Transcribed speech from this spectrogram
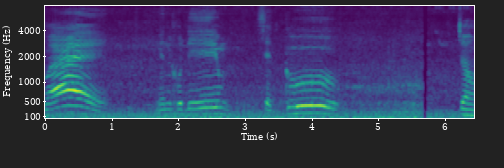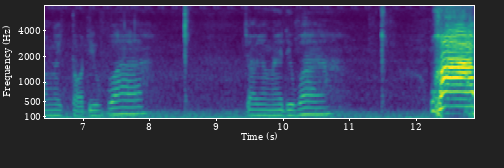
ไว้เงินคดีม เสร็จกูจะเอาไงต่อดีว่าจะเอายังไงดีว่า ครับ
